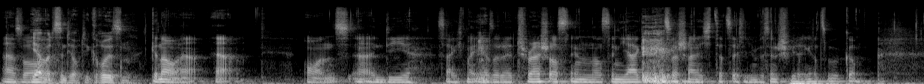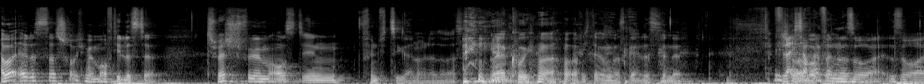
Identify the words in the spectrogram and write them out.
Also, Ja, aber das sind ja auch die Größen. genau, ja, ja. Und äh, die, sag ich mal, eher so der Trash aus den, aus den Jahrgängen ist wahrscheinlich tatsächlich ein bisschen schwieriger zu bekommen. Aber äh, das, das schreibe ich mir mal auf die Liste. Trash-Film aus den 50ern oder sowas. Na, guck ich mal, ob ich da irgendwas Geiles finde. Vielleicht schau auch einfach nur so, so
